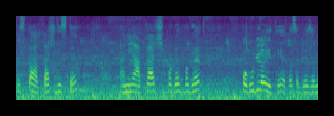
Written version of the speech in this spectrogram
मस्त आकाश दिसतंय. आणि आकाश बघत बघत पहुडलो इथे आता सगळेजण.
